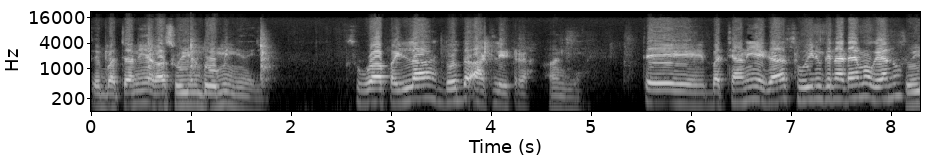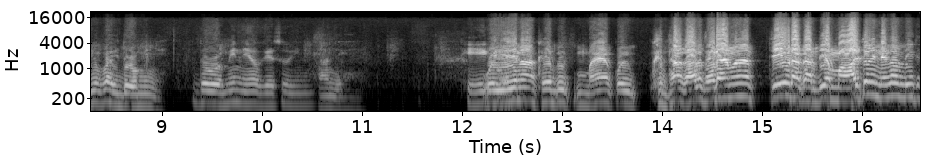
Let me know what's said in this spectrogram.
ਤੇ ਬੱਚਾ ਨਹੀਂ ਹੈਗਾ ਸੂਈ ਨੂੰ 2 ਮਹੀਨੇ ਹੋਏ ਜੀ। ਸੂਆ ਪਹਿਲਾ ਦੁੱਧ 8 ਲੀਟਰ। ਹਾਂਜੀ। ਤੇ ਬੱਚਾ ਨਹੀਂ ਹੈਗਾ ਸੂਈ ਨੂੰ ਕਿੰਨਾ ਟਾਈਮ ਹੋ ਗਿਆ ਇਹਨੂੰ? ਸੂਈ ਨੂੰ ਭਾਈ 2 ਮਹੀਨੇ। 2 ਮਹੀਨੇ ਹੋ ਗਏ ਸੂਈ ਨੂੰ। ਹਾਂਜੀ ਠੀਕ ਕੋਈ ਇਹ ਨਾ ਆਖੇ ਵੀ ਮੈਂ ਕੋਈ ਕਿੱਦਾਂ ਕਰ ਥੋੜਾ ਮੈਂ ਚਿਹਰਾ ਕਰਦੀ ਆ ਮਾਲ ਚੋਂ ਹੀ ਨਿਕਲਦੀ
